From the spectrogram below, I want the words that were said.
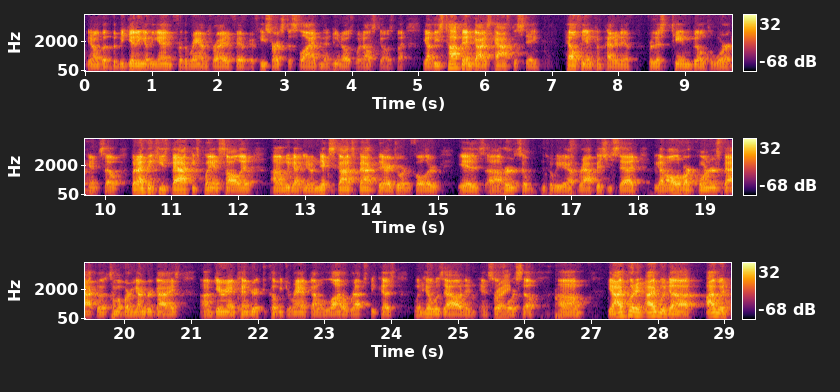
you know, the, the beginning of the end for the Rams, right? If, if he starts to slide, and then who knows what else goes. But yeah, these top end guys have to stay healthy and competitive for this team build to work. And so, but I think he's back. He's playing solid. Um, we got, you know, Nick Scott's back there. Jordan Fuller is uh, hurt. So until we got wrap, as you said, we got all of our corners back, uh, some of our younger guys. Um, Derion Kendrick, Cobie Durant got a lot of reps because when Hill was out and, and so right. forth. So um, yeah, I put it. I would. Uh, I would.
